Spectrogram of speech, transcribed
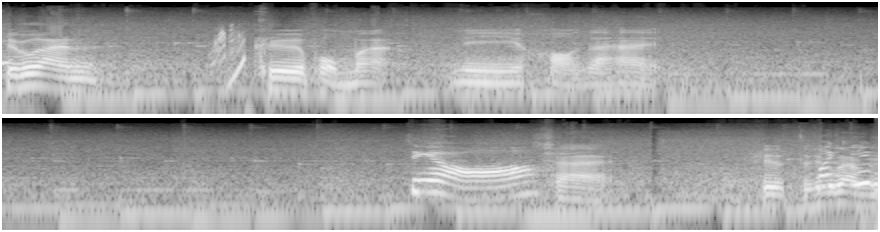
พี่ผู้กันคือผมอะ มีของจะให้ จริงเหรอ ใช่พี่พี่เมื่อแบมกี้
